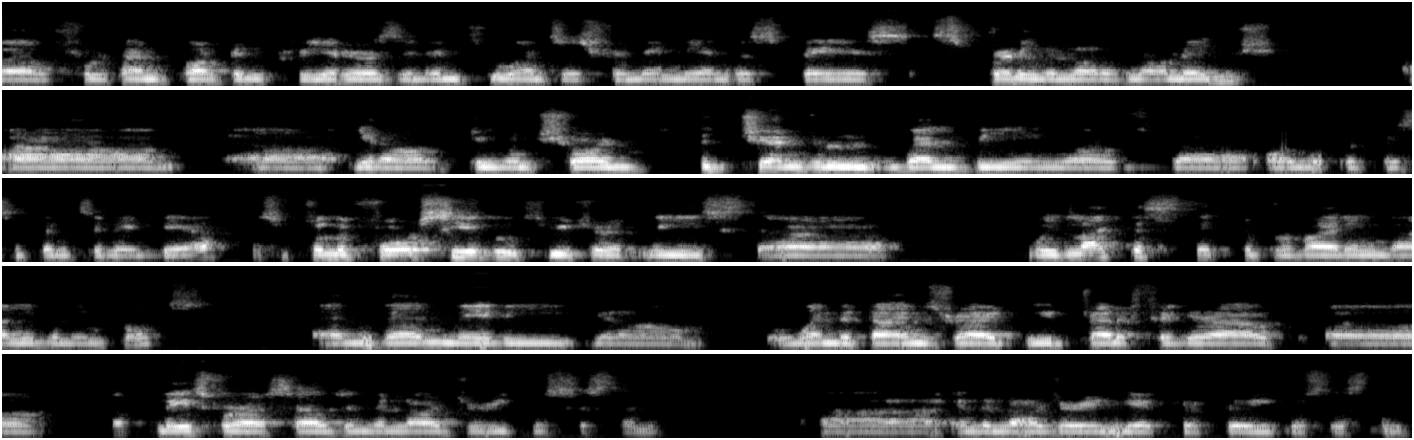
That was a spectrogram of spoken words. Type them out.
uh, full-time content creators and influencers from India in the space spreading a lot of knowledge. Uh, uh, you know, to ensure the general well-being of uh, all the participants in India. So for the foreseeable future, at least, we'd like to stick to providing valuable inputs and then maybe you know when the time's right we try to figure out uh, a place for ourselves in the larger ecosystem uh, in the larger india crypto ecosystem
